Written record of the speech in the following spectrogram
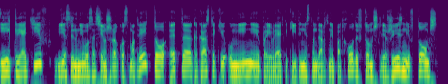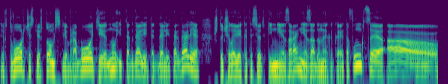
И креатив, если на него совсем широко смотреть, то это как раз-таки умение проявлять какие-то нестандартные подходы, в том числе в жизни, в том числе в творчестве, в том числе в работе, ну и так далее, и так далее, и так далее, что человек это все-таки не заранее заданная какая-то функция, а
